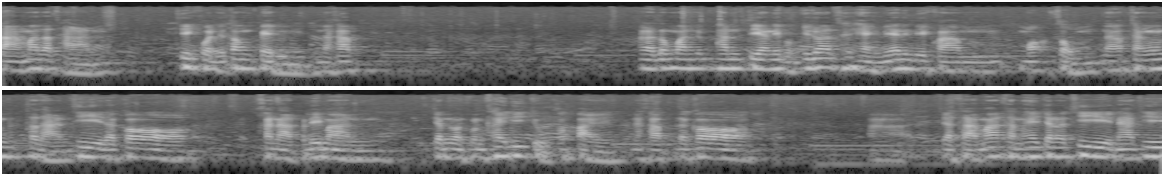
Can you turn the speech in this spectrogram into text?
ตามมาตรฐาน ที่ควรจะต้องเป็นนะครับโรงพยาบาลพันเตียงเนี่ยผมคิดว่าแห่งนี้มีความเหมาะสมนะครับทั้งสถานที่แล้วก็ขนาดปริมาณจำนวนคนไข้ที่จุเข้าไปนะครับ แล้วก็จะสามารถทำให้เจ้าหน้าที่นะที่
